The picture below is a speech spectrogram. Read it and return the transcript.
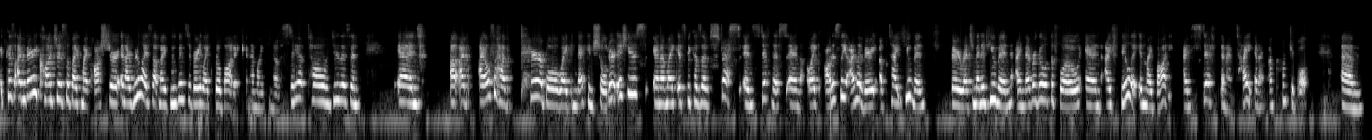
because I'm very conscious of like my posture and I realize that my movements are very like robotic and I'm like, you know, stay up tall and do this and and uh, I've I also have terrible like neck and shoulder issues, and I'm like it's because of stress and stiffness. And like honestly, I'm a very uptight human, very regimented human. I never go with the flow, and I feel it in my body. I'm stiff and I'm tight and I'm uncomfortable. Um,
